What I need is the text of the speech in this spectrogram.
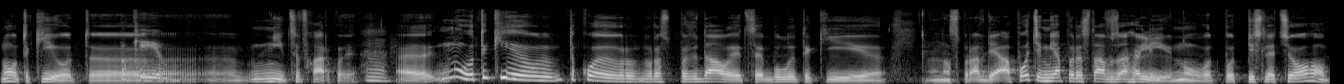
Ну, такі от. е, По Києву? Е, Ні, це в Харкові. Е, Ну, такі такое розповідали. Це були такі насправді. А потім я перестав взагалі. Ну, от після цього,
